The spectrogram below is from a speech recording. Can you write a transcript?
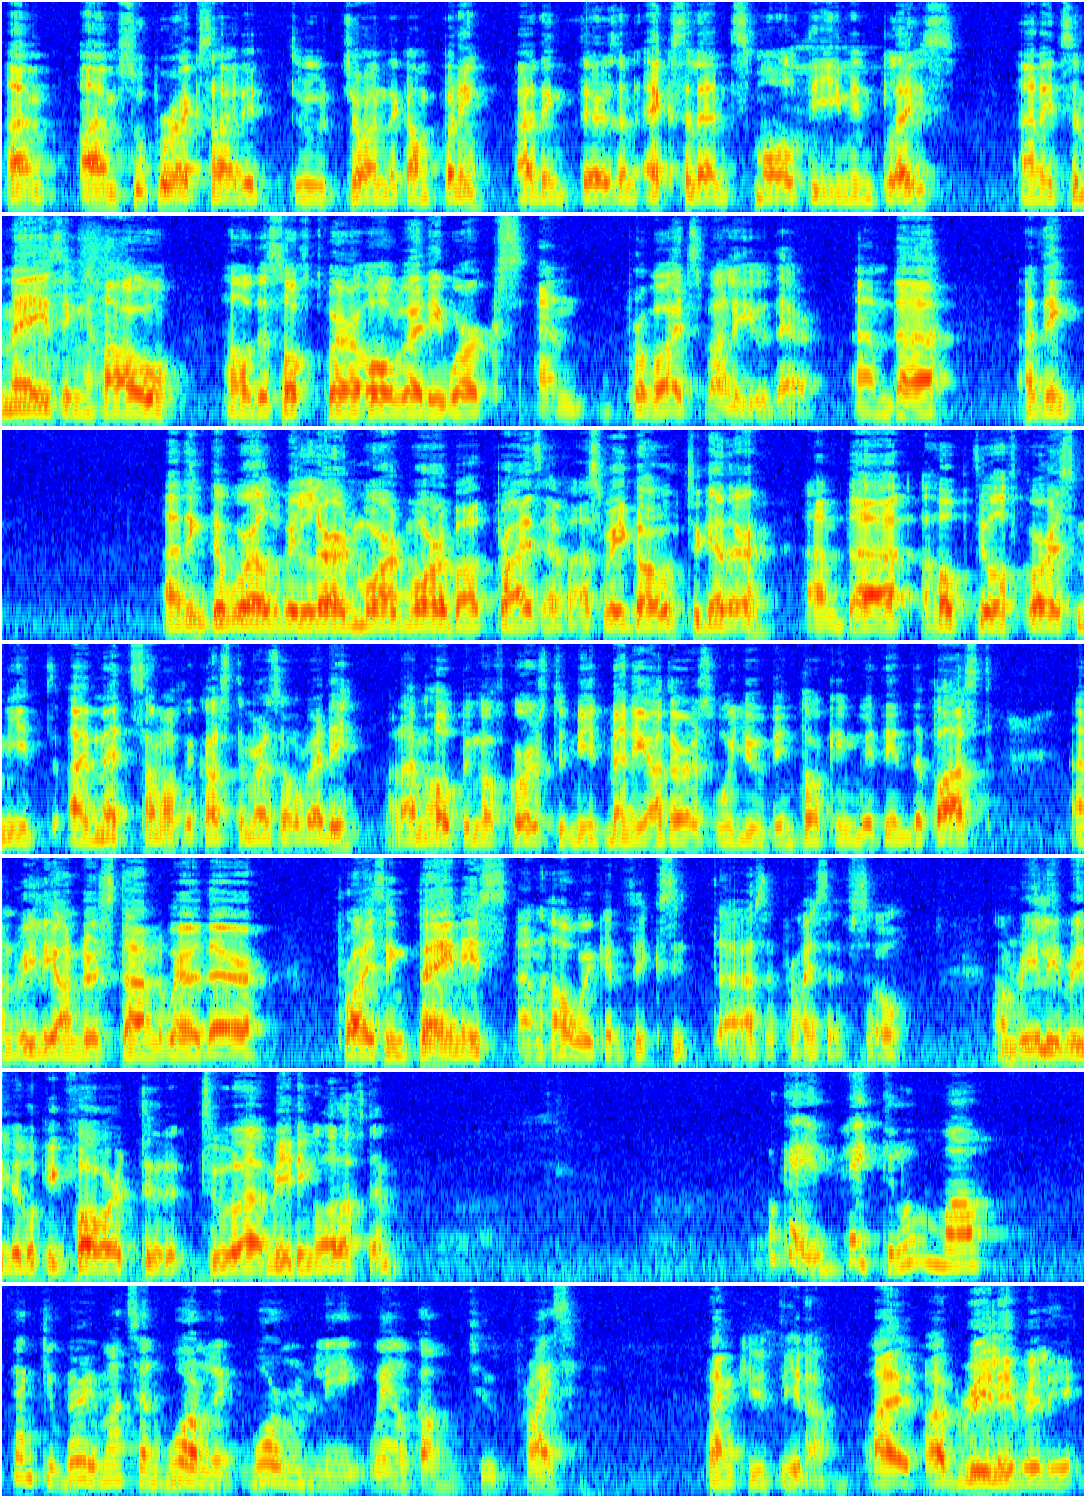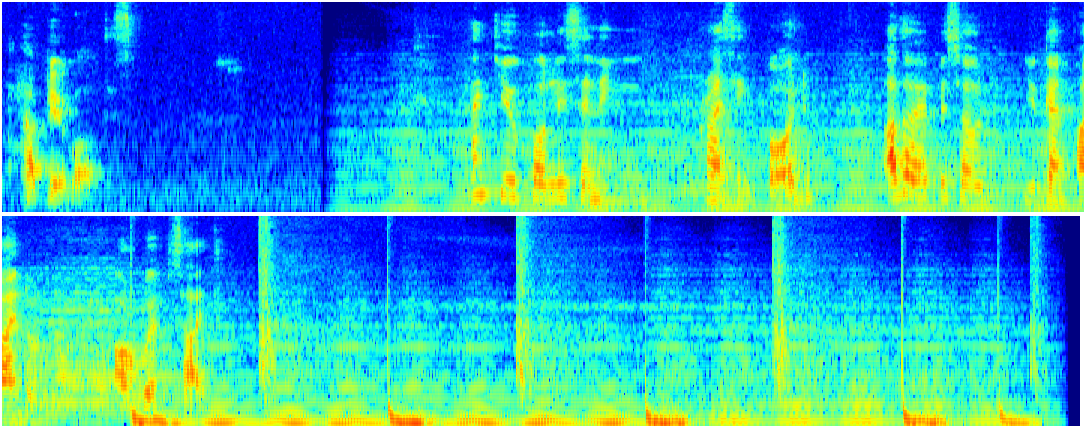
I'm I'm super excited to join the company. I think there's an excellent small team in place, and it's amazing how how the software already works and provides value there. And uh, I think I think the world will learn more and more about PriceF as we go together. And uh, hope to of course meet i've met some of the customers already but i'm hoping of course to meet many others who you've been talking with in the past and really understand where their pricing pain is and how we can fix it uh, as a PriceF so i'm really really looking forward to to uh, meeting all of them. Okay Heikki Lummaa thank you very much and warmly warmly welcome to price thank you tina I, I'm really, really happy about this. Thank you for listening Pricing Pod. Other episode you can find on our website.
